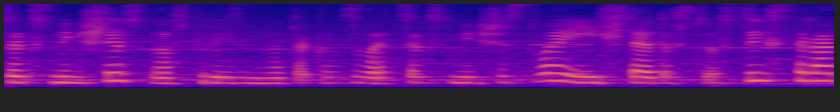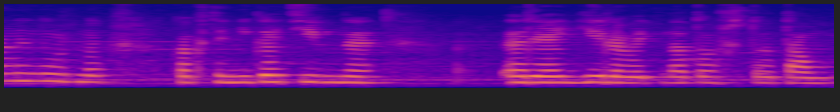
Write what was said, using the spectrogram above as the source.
секс меньшинств, у нас признано так называть, секс меньшинства, я не считаю, то, что с их стороны нужно как-то негативно реагировать на то, что там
